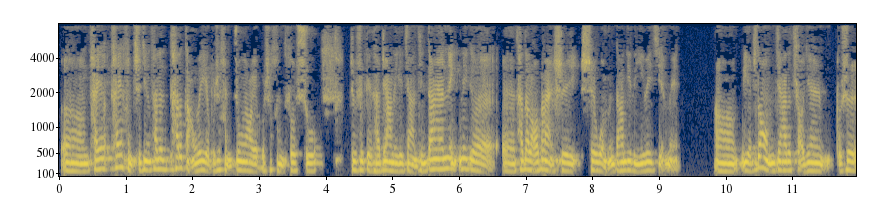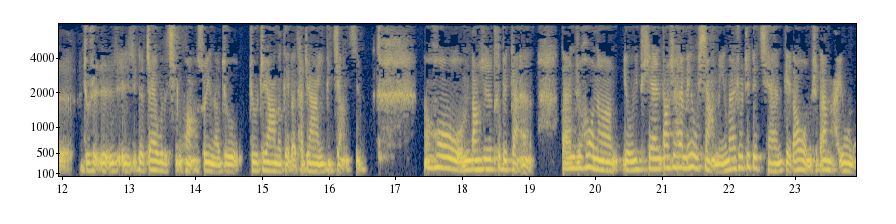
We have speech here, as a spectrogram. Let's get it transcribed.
嗯，他也他也很吃惊，他的他的岗位也不是很重要，也不是很特殊，就是给他这样的一个奖金。当然，那那个呃，他的老板是是我们当地的一位姐妹。嗯，也知道我们家的条件不是就是这个债务的情况，所以呢就就这样的给了他这样一笔奖金。然后我们当时就特别感恩，感恩之后呢，有一天当时还没有想明白说这个钱给到我们是干嘛用的。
